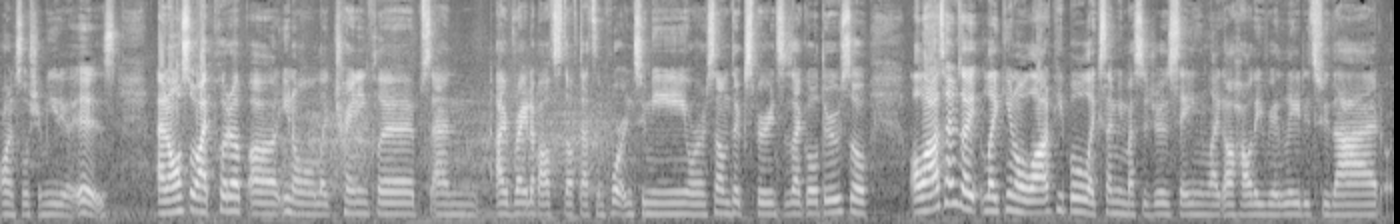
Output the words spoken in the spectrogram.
on social media is. And also I put up uh, you know, like training clips and I write about stuff that's important to me or some of the experiences I go through. So a lot of times I like, you know, a lot of people like send me messages saying like oh how they related to that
